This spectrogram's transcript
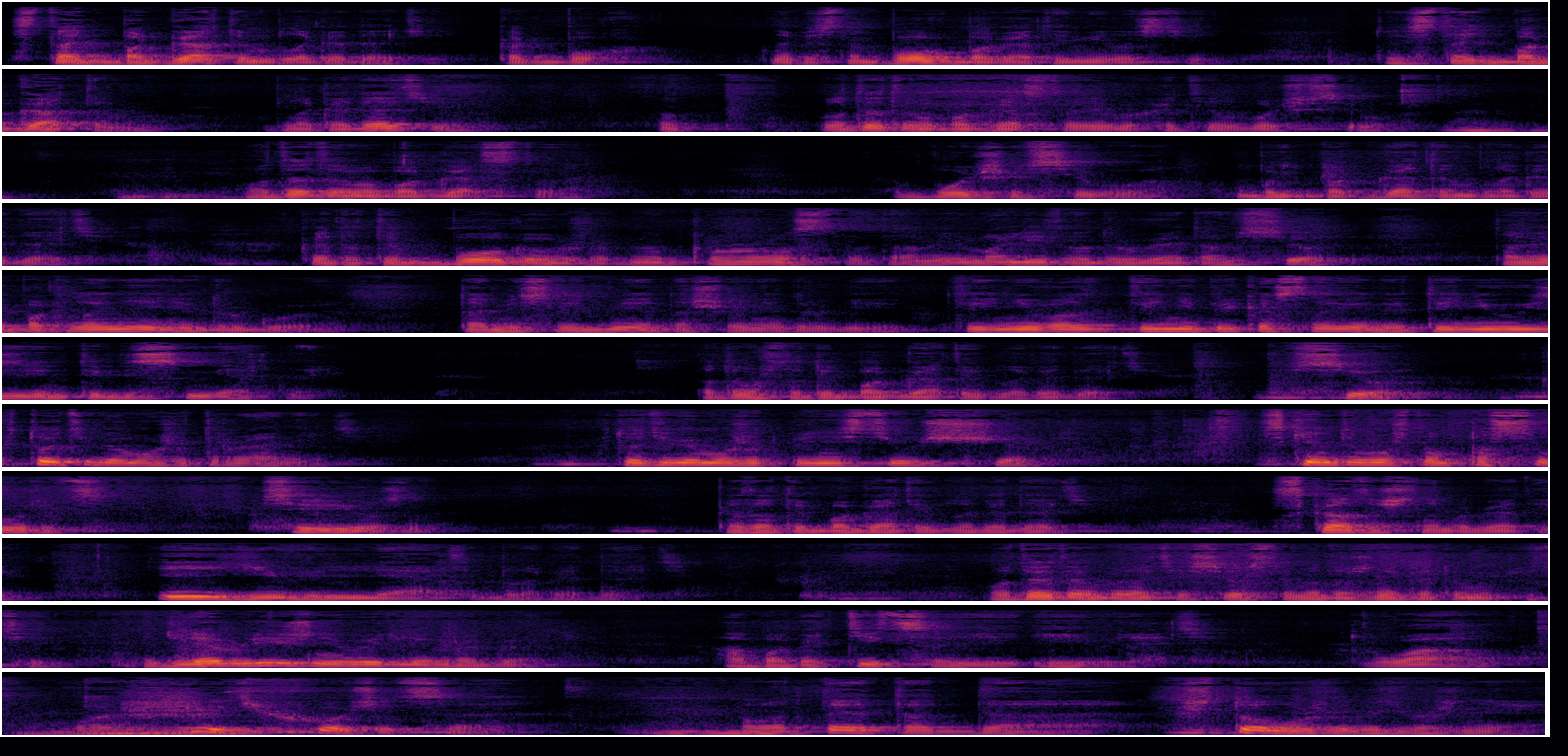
стать богатым благодатью, как Бог написано Бог богатой милостью. То есть стать богатым благодатью, вот, вот этого богатства я бы хотел больше всего. Вот этого богатства. Больше всего быть богатым благодатью. Когда ты Бога уже, ну просто, там и молитва другая, там все. Там и поклонение другое. Там и с людьми отношения другие. Ты, не, ты неприкосновенный, ты неуязвим, ты бессмертный. Потому что ты богатый благодатью. Все. Кто тебя может ранить? кто тебе может принести ущерб, с кем ты можешь там поссориться, серьезно, когда ты богатый благодатью, сказочно богатый, и являть благодать. Вот это, братья и сестры, мы должны к этому прийти. Для ближнего и для врага. Обогатиться и являть. Вау! Жить хочется. Вот это да! Что может быть важнее?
